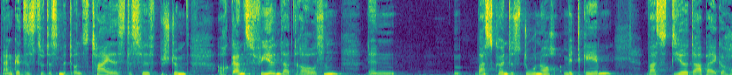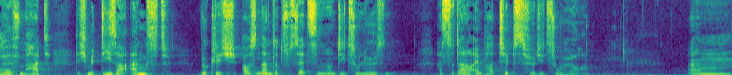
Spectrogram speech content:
Danke, dass du das mit uns teilst. Das hilft bestimmt auch ganz vielen da draußen, denn was könntest du noch mitgeben, was dir dabei geholfen hat, dich mit dieser Angst wirklich auseinanderzusetzen und die zu lösen? Hast du da noch ein paar Tipps für die Zuhörer? Ähm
